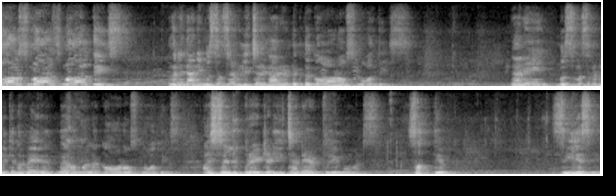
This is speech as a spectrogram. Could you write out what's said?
സ്മോൾ സ്മോൾ സ്മോൾ തിങ്സ് എന്നിട്ട് ഞാൻ ഈ ബിസിനസ്സിനെ വിളിച്ചൊരു കാര്യമുണ്ട്. The god of small things ഞാൻ ഈ ബിസിനസ്സിനെ വിളിക്കുന്ന പേര് വേറെ ഒന്നുമല്ല god of small things I celebrated each and every moments സത്യം. സീരിയസ്ലി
